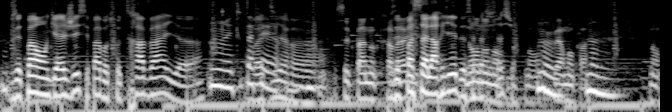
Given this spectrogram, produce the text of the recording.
Mm. vous n'êtes pas engagé, c'est pas votre travail. euh, Oui, tout à on va fait. dire, euh, Mm. C'est pas notre vous travail. n'êtes pas salarié de non, cette non, association. Non, non, Non. clairement pas. Non.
